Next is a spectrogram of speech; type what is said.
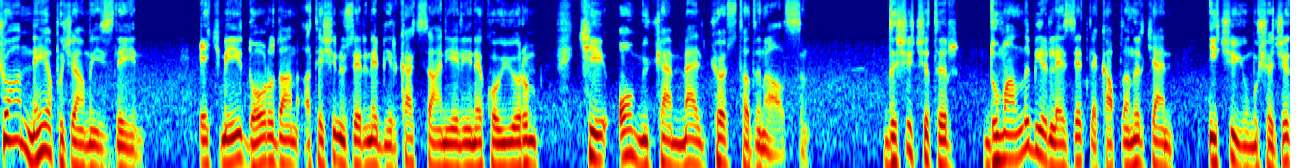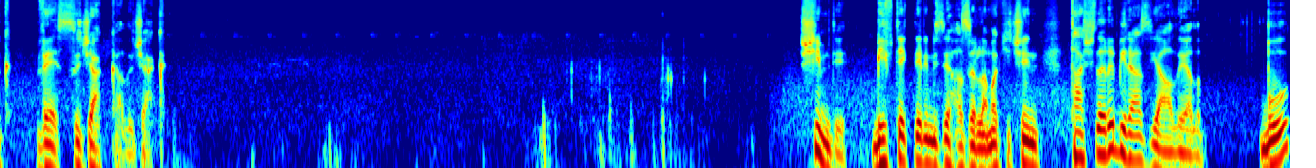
Şu an ne yapacağımı izleyin. Ekmeği doğrudan ateşin üzerine birkaç saniyeliğine koyuyorum ki o mükemmel köz tadını alsın. Dışı çıtır, dumanlı bir lezzetle kaplanırken içi yumuşacık ve sıcak kalacak. Şimdi bifteklerimizi hazırlamak için taşları biraz yağlayalım. Bu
